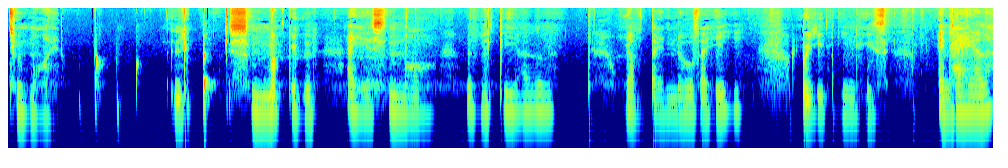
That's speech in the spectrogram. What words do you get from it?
to my lip smacking ASMR video. We have Ben over here breathing his inhaler.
